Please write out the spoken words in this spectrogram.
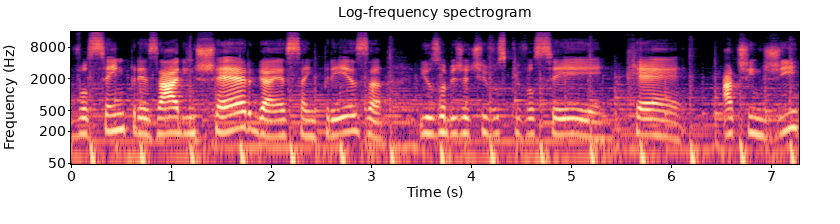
você, empresário, enxerga essa empresa e os objetivos que você quer atingir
